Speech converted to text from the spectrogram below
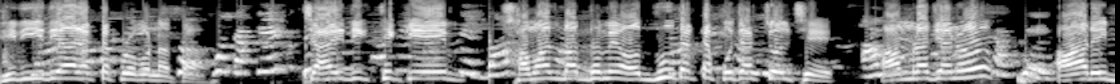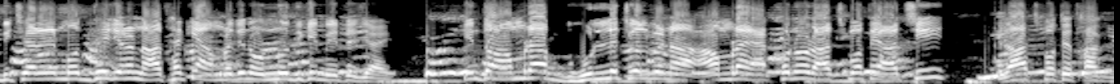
ভিড়িয়ে দেওয়ার একটা প্রবণতা। চারিদিক থেকে সমাজ মাধ্যমে অদ্ভুত একটা প্রচার চলছে। আমরা যেন আর এই বিচারের মধ্যে যেন না থাকে, আমরা যেন অন্যদিকে মেতে যাই। কিন্তু আমরা ভুললে চলবে না, আমরা এখনও রাজপথে আছি, রাজপথে থাকব।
